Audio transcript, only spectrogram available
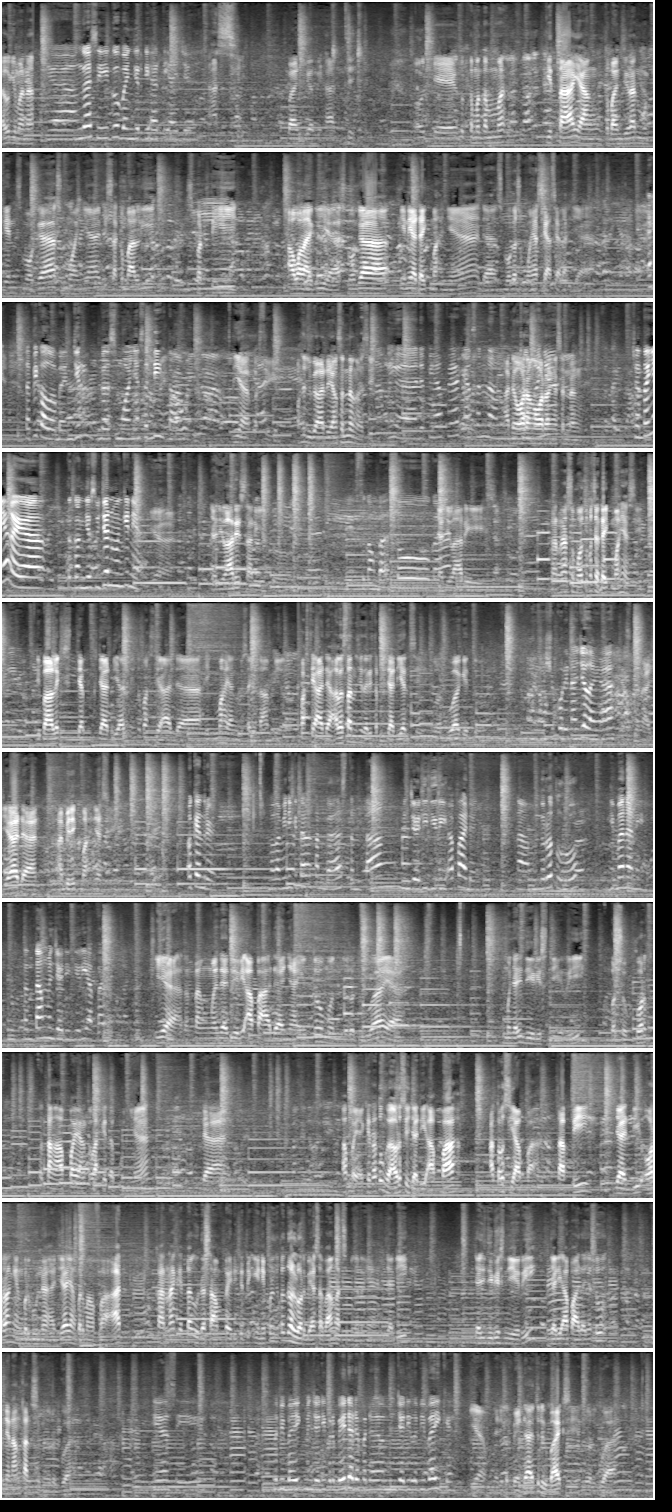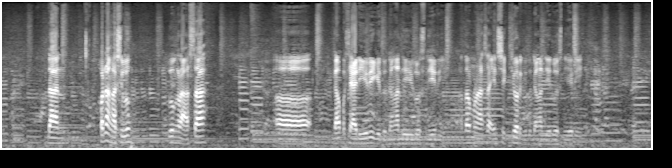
Ya, lu gimana? Ya enggak sih, gue banjir di hati aja. Asik. Banjir di hati. Oke, untuk teman-teman kita yang kebanjiran mungkin semoga semuanya bisa kembali seperti awal lagi ya. Semoga ini ada hikmahnya dan semoga semuanya sehat-sehat aja. Eh, tapi kalau banjir nggak semuanya sedih tahu. Iya pasti. Pasti juga ada yang seneng gak sih? Iya, ada pihak-pihak yang senang. Ada orang-orang yang seneng. Contohnya kayak tukang jas hujan mungkin ya. Iya. Jadi laris hari itu. Iya, Tukang bakso kan. Jadi laris. Karena semua itu pasti ada hikmahnya sih. Di balik setiap kejadian itu pasti ada hikmah yang bisa kita ambil. Pasti ada alasan sih dari setiap kejadian sih menurut gua gitu. Syukurin aja lah ya. Masukin aja dan ambil hikmahnya sih. Oke Andre, malam ini kita akan bahas tentang menjadi diri apa adanya. Nah, menurut lo gimana nih tentang menjadi diri apa adanya? Iya, tentang menjadi diri apa adanya itu menurut gua ya menjadi diri sendiri, bersyukur tentang apa yang telah kita punya dan apa ya kita tuh nggak harus jadi apa atau siapa, tapi jadi orang yang berguna aja, yang bermanfaat karena kita udah sampai di titik ini pun kita udah luar biasa banget sebenarnya. Jadi jadi diri sendiri, jadi apa adanya tuh menyenangkan sih menurut gua. Iya sih. Lebih baik menjadi berbeda daripada menjadi lebih baik ya. Iya, menjadi berbeda itu lebih baik sih menurut gua. Dan pernah nggak sih lu, lu ngerasa eh, nggak percaya diri gitu dengan diri lu sendiri, atau merasa insecure gitu dengan diri lu sendiri?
